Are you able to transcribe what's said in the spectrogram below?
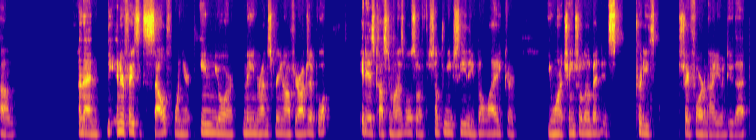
Um, and then the interface itself, when you're in your main run screen off your object pool, it is customizable. So if there's something you see that you don't like or you want to change it a little bit, it's pretty straightforward on how you would do that.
